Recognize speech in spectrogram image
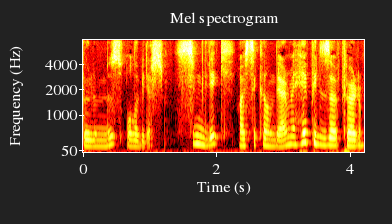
bölümümüz olabilir. Şimdilik hoşçakalın diyorum ve hepinizi öpüyorum.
